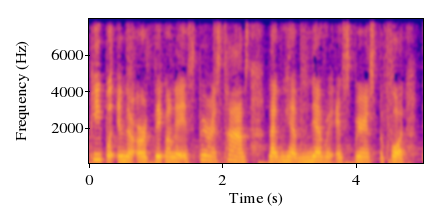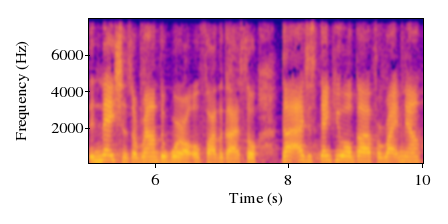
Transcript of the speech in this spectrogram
people in the earth, they're going to experience times like we have never experienced before. The nations around the world, oh Father God. So, God, I just thank you, oh God, for right now,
